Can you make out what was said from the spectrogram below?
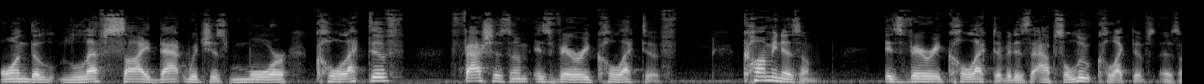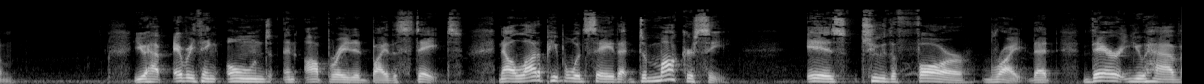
on the left side that which is more collective. Fascism is very collective. Communism is very collective. It is absolute collectivism. You have everything owned and operated by the state. Now, a lot of people would say that democracy is to the far right, that there you have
